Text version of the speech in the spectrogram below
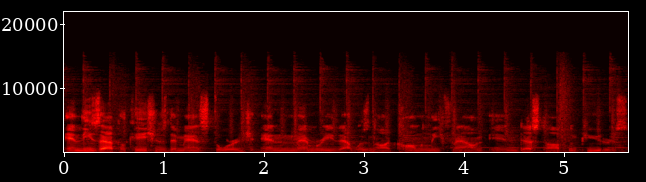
And these applications demand storage and memory that was not commonly found in desktop computers.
